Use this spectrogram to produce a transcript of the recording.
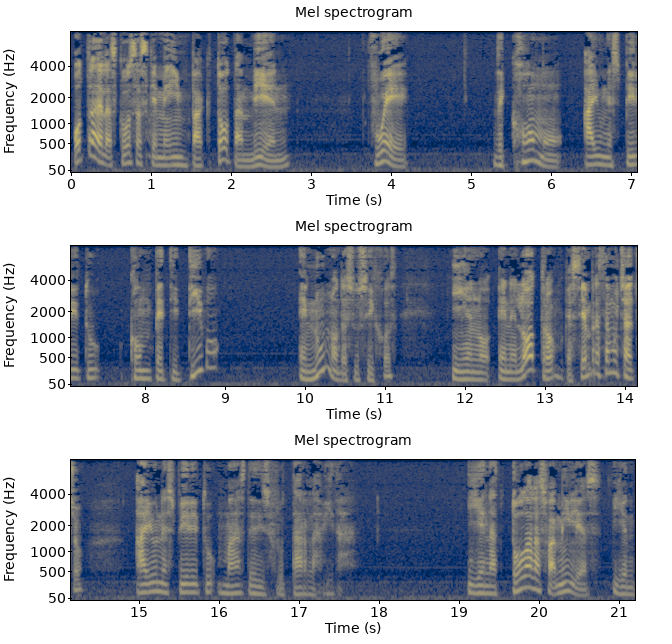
Otra de las cosas que me impactó también fue de cómo hay un espíritu competitivo en uno de sus hijos y en, lo, en el otro, que siempre este muchacho, hay un espíritu más de disfrutar la vida. Y en todas las familias y en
